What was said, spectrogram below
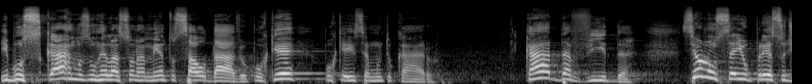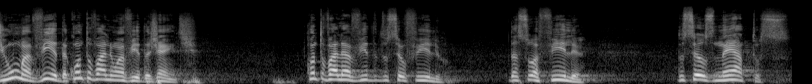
e buscarmos um relacionamento saudável. Por quê? Porque isso é muito caro. Cada vida. Se eu não sei o preço de uma vida, quanto vale uma vida, gente? Quanto vale a vida do seu filho, da sua filha, dos seus netos?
